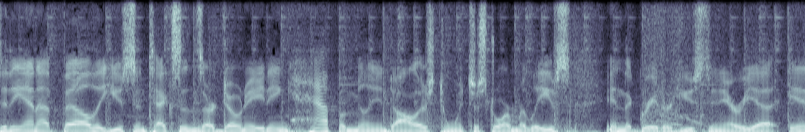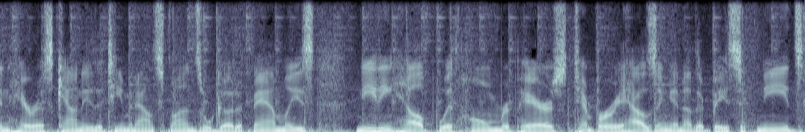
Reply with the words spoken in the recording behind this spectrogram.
To the NFL, the Houston Texans are donating half a million dollars to winter storm reliefs in the greater Houston area in Harris County. The team announced funds will go to families needing help with home repairs, temporary housing, and other basic needs.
